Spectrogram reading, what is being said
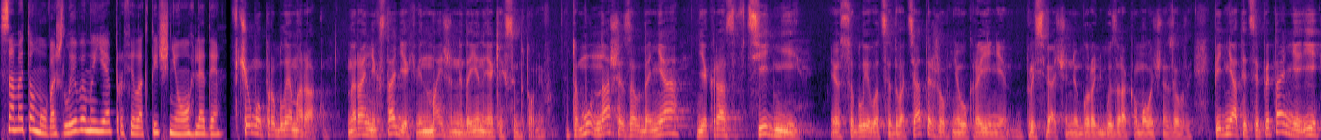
Саме тому важливими є профілактичні огляди. В чому проблема раку? На ранніх стадіях він майже не дає ніяких симптомів. Тому наше завдання якраз в ці дні, і особливо це 20 жовтня в Україні, присвячене боротьбі з раком молочної залози, підняти це питання і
